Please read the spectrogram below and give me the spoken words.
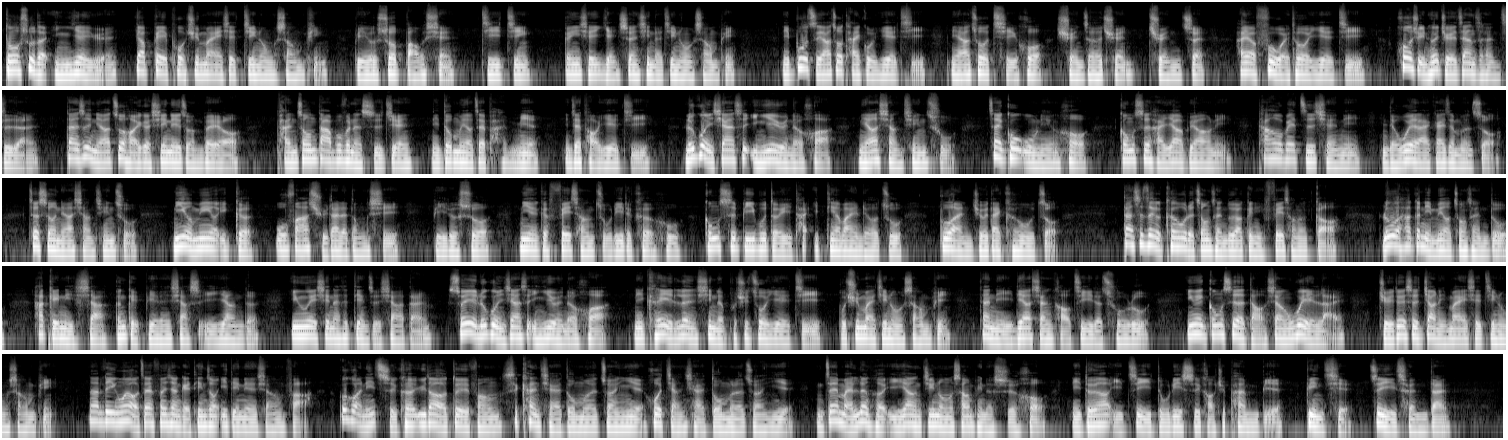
多数的营业员要被迫去卖一些金融商品，比如说保险、基金跟一些衍生性的金融商品。你不只要做台股业绩，你要做期货、选择权、权证，还有复委托的业绩。或许你会觉得这样子很自然，但是你要做好一个心理准备哦。盘中大部分的时间你都没有在盘面，你在跑业绩。如果你现在是营业员的话，你要想清楚，再过五年后，公司还要不要你？他会不会支持你？你的未来该怎么走？这时候你要想清楚，你有没有一个无法取代的东西？比如说，你有一个非常主力的客户，公司逼不得已，他一定要把你留住，不然你就会带客户走。但是这个客户的忠诚度要跟你非常的高。如果他跟你没有忠诚度，他给你下跟给别人下是一样的，因为现在是电子下单。所以如果你现在是营业员的话，你可以任性的不去做业绩，不去卖金融商品，但你一定要想好自己的出路，因为公司的导向未来绝对是叫你卖一些金融商品。那另外，我再分享给听众一点点想法：不管你此刻遇到的对方是看起来多么的专业，或讲起来多么的专业，你在买任何一样金融商品的时候，你都要以自己独立思考去判别，并且自己承担。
